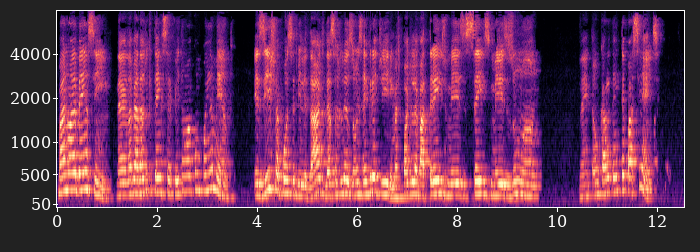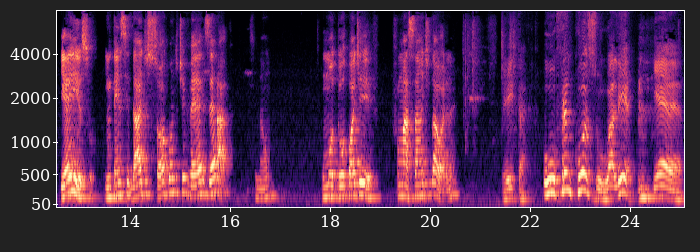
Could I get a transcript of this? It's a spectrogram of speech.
Mas não é bem assim. Né? Na verdade, o que tem que ser feito é um acompanhamento. Existe a possibilidade dessas lesões regredirem, mas pode levar três meses, seis meses, um ano. Né? Então, o cara tem que ter paciência. E é isso. Intensidade só quando tiver zerado. Senão, o motor pode fumaçar antes da hora, né? Eita. O Francoso, o Alê, que é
